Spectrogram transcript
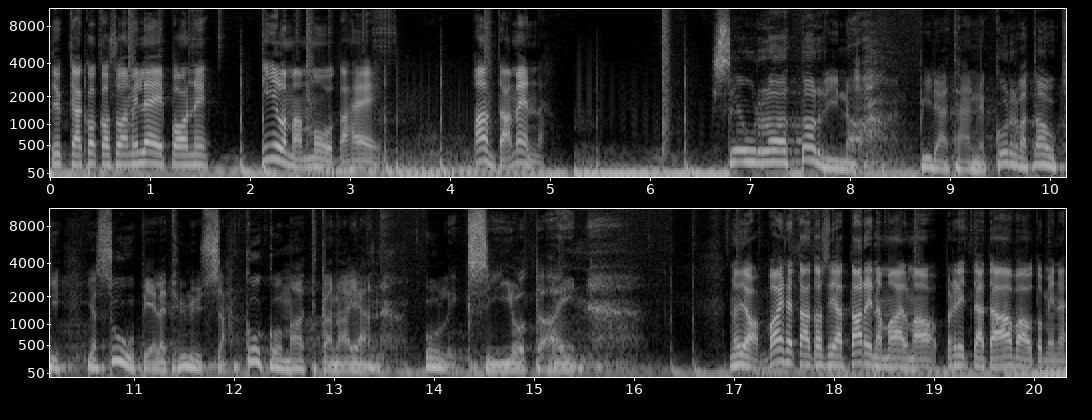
tykkää koko Suomi leipoon, niin ilman muuta hei. Antaa mennä. Seuraa tarina. Pidäthän korvat auki ja suupielet hymyssä koko matkan ajan. Oliks jotain? No joo, vaihdetaan tosiaan tarinamaailmaa, riittää tää avautuminen.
